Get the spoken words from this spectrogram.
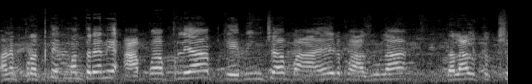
आणि प्रत्येक मंत्र्यांनी आपापल्या केबिनच्या बाहेर बाजूला दलाल कक्ष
